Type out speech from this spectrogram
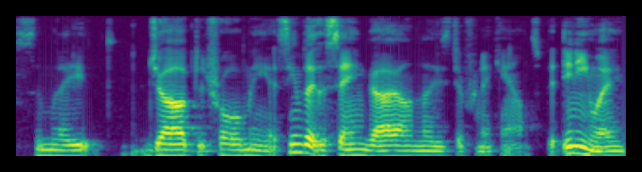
somebody job to troll me. It seems like the same guy on all these different accounts. But anyway,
